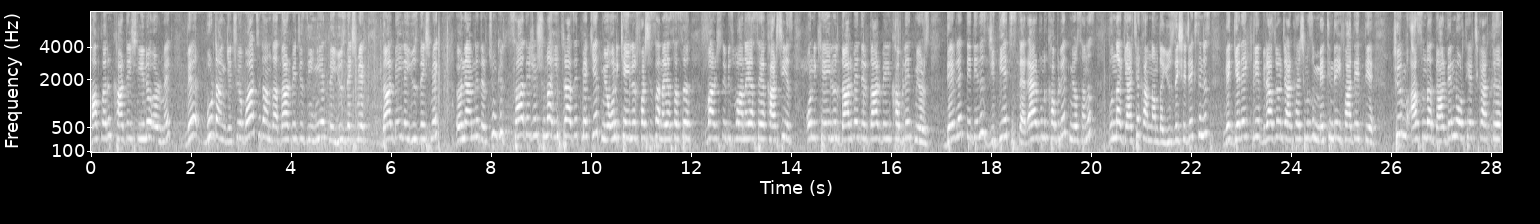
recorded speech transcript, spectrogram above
halkların kardeşliğini örmek ve buradan geçiyor. Bu açıdan da darbeci zihniyetle yüzleşmek, darbeyle yüzleşmek önemlidir. Çünkü sadece şuna itiraz etmek yetmiyor. 12 Eylül faşist anayasası var işte biz bu anayasaya karşıyız. 12 Eylül darbedir, darbeyi kabul etmiyoruz. Devlet dediğiniz ciddiyet ister. Eğer bunu kabul etmiyorsanız bununla gerçek anlamda yüzleşeceksiniz ve gerekli biraz önce arkadaşımızın metinde ifade ettiği tüm aslında darbenin ortaya çıkarttığı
